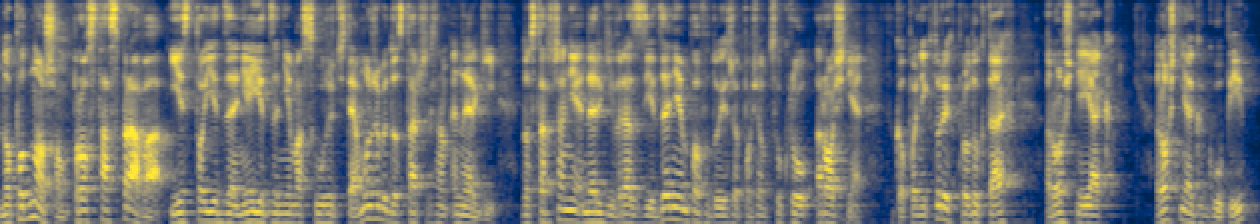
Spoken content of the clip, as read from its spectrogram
No podnoszą, prosta sprawa. Jest to jedzenie, jedzenie ma służyć temu, żeby dostarczyć nam energii. Dostarczanie energii wraz z jedzeniem powoduje, że poziom cukru rośnie. Tylko po niektórych produktach rośnie jak rośnie jak głupi,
